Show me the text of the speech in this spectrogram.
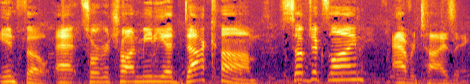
info at sorgatronmedia.com. Subject line, advertising.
